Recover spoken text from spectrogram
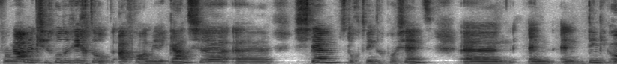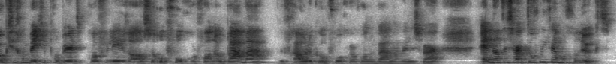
voornamelijk zich wilde richten op de Afro-Amerikaanse uh, stem, toch 20 procent. Uh, en, en denk ik ook zich een beetje probeerde te profileren als de opvolger van Obama. De vrouwelijke opvolger van Obama weliswaar. En dat is haar toch niet helemaal gelukt.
